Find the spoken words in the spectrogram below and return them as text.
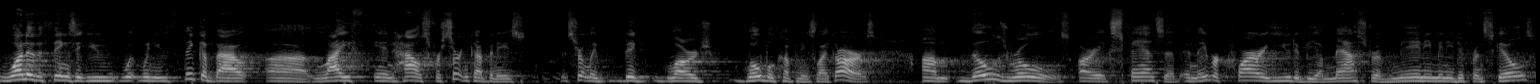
one of the things that you, when you think about uh, life in house for certain companies, certainly big, large global companies like ours, um, those roles are expansive and they require you to be a master of many, many different skills,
